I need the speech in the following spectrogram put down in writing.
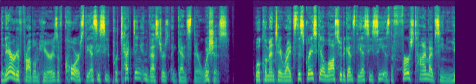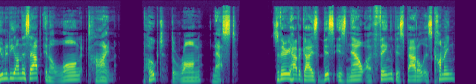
The narrative problem here is, of course, the SEC protecting investors against their wishes. Will Clemente writes This Grayscale lawsuit against the SEC is the first time I've seen unity on this app in a long time. Poked the wrong nest. So there you have it, guys. This is now a thing. This battle is coming.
